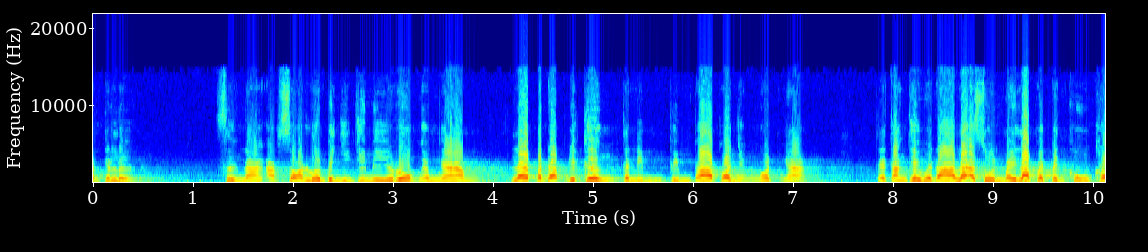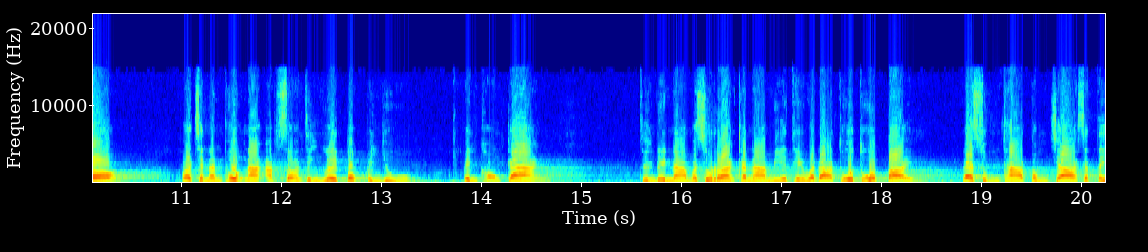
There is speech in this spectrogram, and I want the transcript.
รกันเลย ซึ่งนางอับสรล้วนเป็นหญิงที่มีรูปงามๆและประดับด้วยเครื่องถนิมพิมพาพรอย่างงดงาม แต่ทั้งเทวดาและอสูรไม่รับไปเป็นคู่ครอง เพราะฉะนั้นพวกนางอับสรจึงเลยตกเป็นอยู่เป็นของกลาง จึงได้นามวสุรางคณาเมียเทวดาทั่วๆไป และสุมทาตมจาสตรี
